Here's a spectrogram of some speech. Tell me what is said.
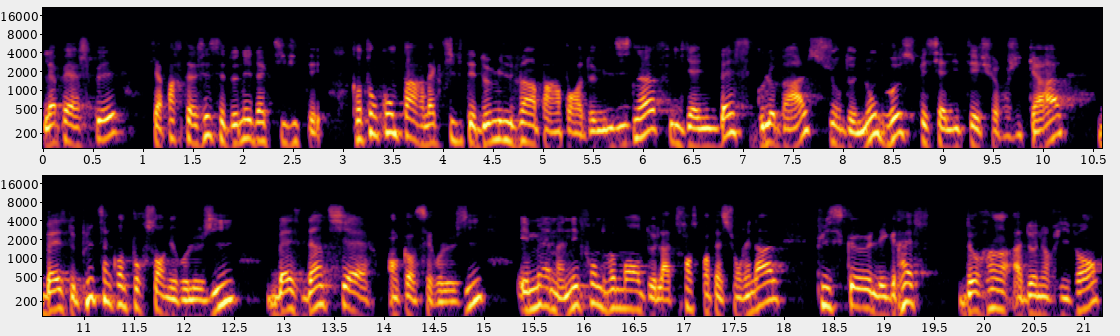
la PHP qui a partagé ses données d'activité. Quand on compare l'activité 2020 par rapport à 2019, il y a une baisse globale sur de nombreuses spécialités chirurgicales, baisse de plus de 50% en urologie, baisse d'un tiers en cancérologie et même un effondrement de la transplantation rénale puisque les greffes de reins à donneurs vivants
